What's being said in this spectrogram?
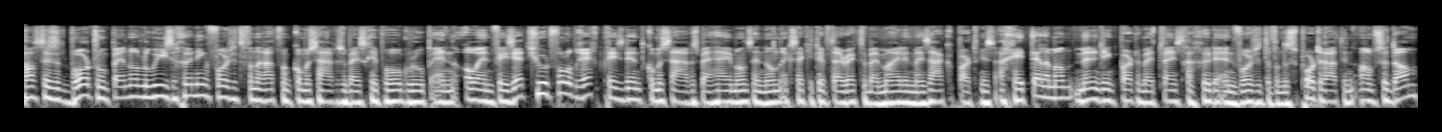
Gast is het Boardroom Panel. Louise Gunning, voorzitter van de Raad van Commissarissen bij Schiphol Group en ONVZ. Sjoerd Volleprecht, president-commissaris bij Heijmans en non-executive director bij Myland. Mijn zakenpartner is AG Telleman, managing partner bij Twijnstra Gudde en voorzitter van de Sportraad in Amsterdam.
